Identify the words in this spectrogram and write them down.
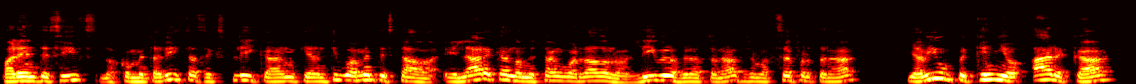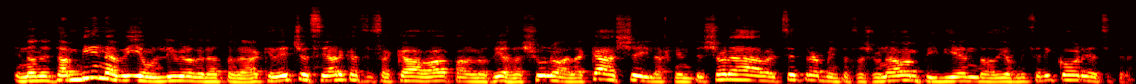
Paréntesis, los comentaristas explican que antiguamente estaba el arca en donde están guardados los libros de la Torá, se llama Sefer Torah, y había un pequeño arca en donde también había un libro de la Torá, que de hecho ese arca se sacaba para los días de ayuno a la calle y la gente lloraba, etc., mientras ayunaban pidiendo a Dios misericordia, etc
